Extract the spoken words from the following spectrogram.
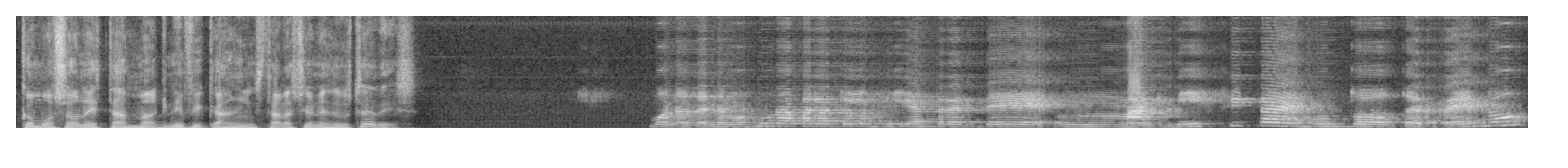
¿Cómo son estas magníficas instalaciones de ustedes? Bueno, tenemos una aparatología 3D magnífica, es un todoterreno,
